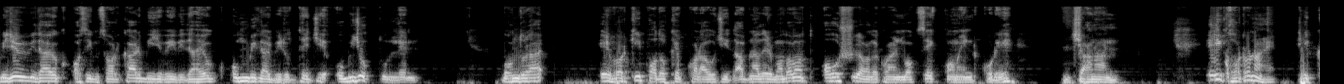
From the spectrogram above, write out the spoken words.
বিজেপি বিধায়ক অসীম সরকার, বিজেপি বিধায়ক অম্বিকার বিরুদ্ধে যে অভিযোগ তুললেন। বন্ধুরা, এরপর কি পদক্ষেপ করা উচিত? আপনাদের মতামত অবশ্যই আমাদের কমেন্ট বক্সে কমেন্ট করে জানান। এই ঘটনায় ঠিক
